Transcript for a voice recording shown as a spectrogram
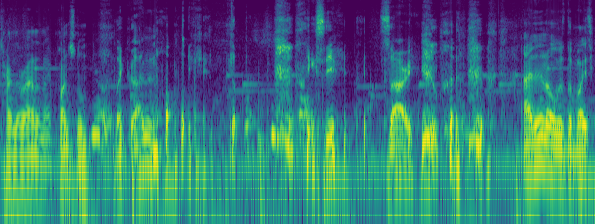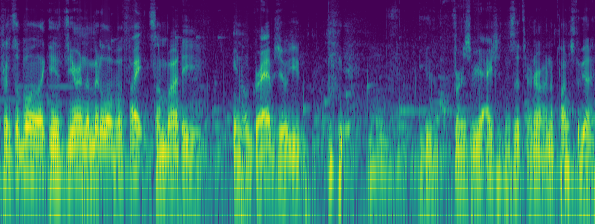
turned around and I punched him. Like I didn't know. Like, like seriously, sorry, I didn't know it was the vice principal. Like if you're in the middle of a fight, somebody, you know, grabs you. You, your first reaction is to turn around and punch the guy.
